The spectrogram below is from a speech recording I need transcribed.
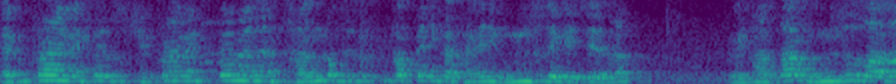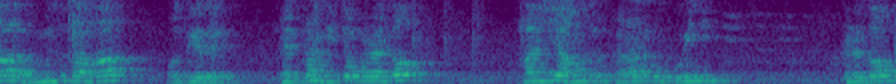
f 프라임 x에서 g 프라임 x 빼면은 작은 값에서 큰 값 빼니까 당연히 음수 되겠지 얘들아? 여기 다딱 음수다가 음수다가 어떻게 돼? 베타 기점으로 해서 다시 양수로 변하는 거 보이니? 그래서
